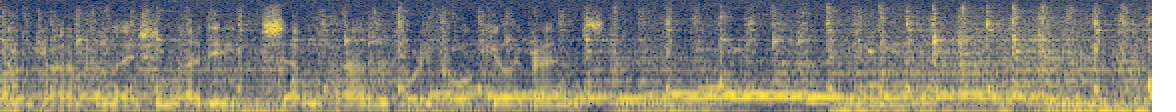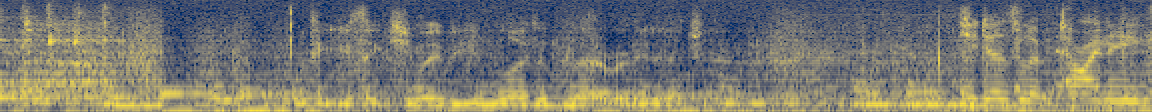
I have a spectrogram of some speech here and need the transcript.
contra information, 97 pounds or 44 kilograms. I think you think she may be even lighter than that, really, don't you? She does look tiny.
